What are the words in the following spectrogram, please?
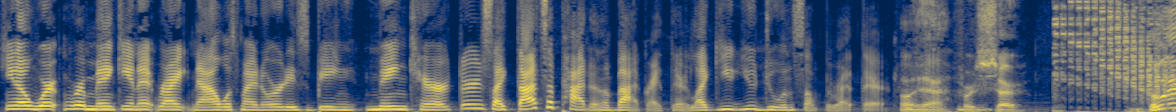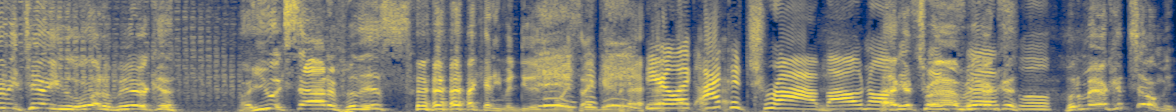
you know we're we're making it right now with minorities being main characters. Like that's a pat on the back right there. Like you you doing something right there. Oh yeah, for sure. Well, let me tell you what, America. Are you excited for this? I can't even do his voice like it. You're like, I could try, but I don't know I it's try, America. successful. But America, tell me,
